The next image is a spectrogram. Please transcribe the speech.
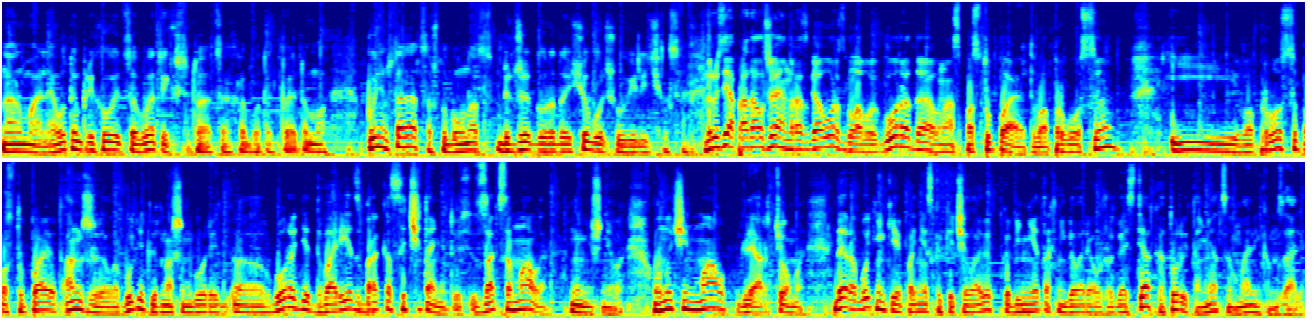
нормально. Вот им приходится в этих ситуациях работать. Поэтому будем стараться, чтобы у нас бюджет города еще больше увеличился. Друзья, продолжаем разговор с главой города. У нас поступают вопросы. И вопросы поступают. Анжела, будет ли в нашем городе, э, в городе дворец бракосочетания? То есть ЗАГСа мало нынешнего. Он очень мал для Артема. Да и работники по несколько человек в кабинетах, не говоря уже о гостях, которые томятся в маленьком зале.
